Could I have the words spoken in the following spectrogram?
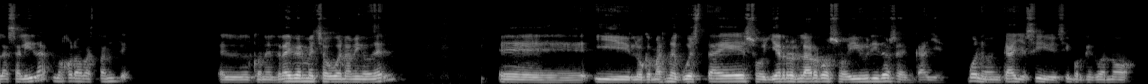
la salida, mejora bastante. con el driver me he hecho buen amigo de él. Eh, y lo que más me cuesta es o hierros largos o híbridos en calle. Bueno, en calle sí, sí, porque cuando,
